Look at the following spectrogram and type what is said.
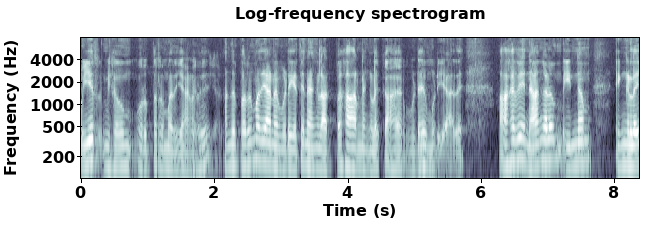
உயிர் மிகவும் ஒரு பெருமதியானது. அந்த பெருமதியான விடயத்தை நாங்கள் அற்ப காரணங்களுக்காக விட முடியாது. ஆகவே நாங்களும் இன்னும் எங்களை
